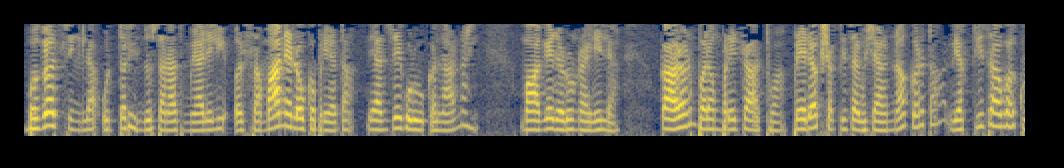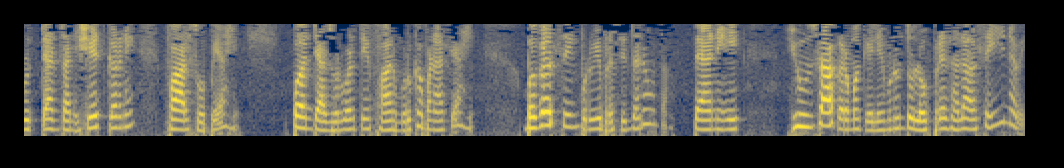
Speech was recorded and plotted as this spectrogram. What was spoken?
भगतसिंगला उत्तर हिंदुस्थानात मिळालेली असामान्य लोकप्रियता यांचे गुरु उकलणार नाही. मागे दडून राहिलेल्या कारण परंपरेचा अथवा प्रेरक शक्तीचा विचार न करता व्यक्तीचा व कृत्यांचा निषेध करणे फार सोपे आहे. पण त्याचबरोबर ते फार मूर्खपणाचे आहे. भगतसिंग पूर्वी प्रसिद्ध नव्हता. त्याने एक हिंसा कर्म केले म्हणून तो लोकप्रिय झाला असेही नव्हे.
